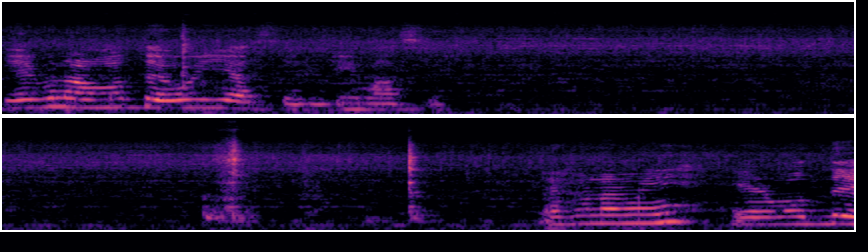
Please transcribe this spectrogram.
এগুলোর মধ্যে ওই আছে, ডিম আছে। এখন আমি এর মধ্যে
